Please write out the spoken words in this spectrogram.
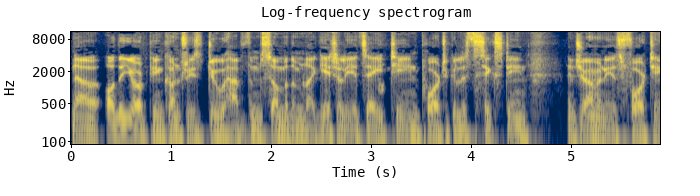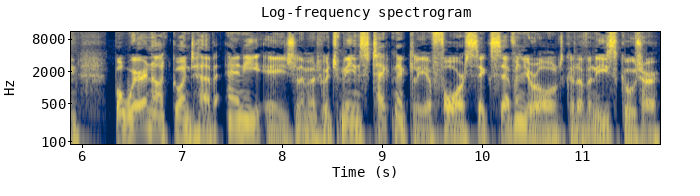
Now, other European countries do have them. Some of them, like Italy, it's 18, Portugal, it's 16, and Germany, it's 14. But we're not going to have any age limit, which means technically a four, six, seven year old could have an e-scooter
